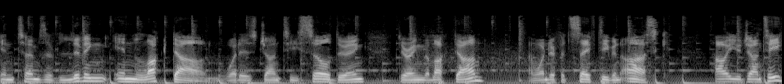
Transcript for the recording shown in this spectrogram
in terms of living in lockdown. What is Jonti Searle doing during the lockdown? I wonder if it's safe to even ask. How are you, Jonti?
